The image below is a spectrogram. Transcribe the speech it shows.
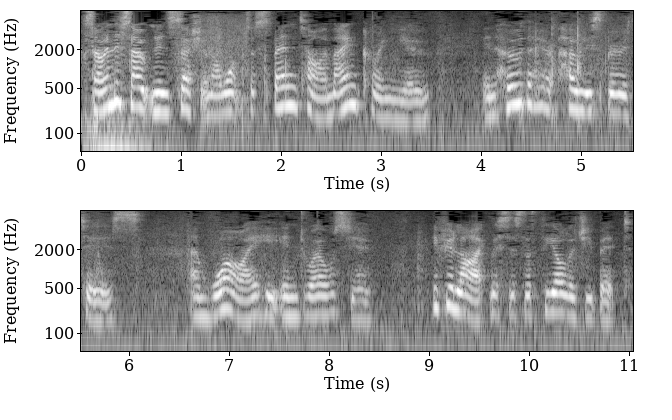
So, in this opening session, I want to spend time anchoring you in who the Holy Spirit is and why He indwells you. If you like, this is the theology bit.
